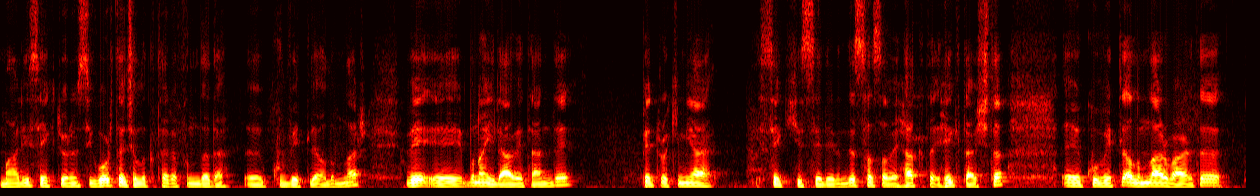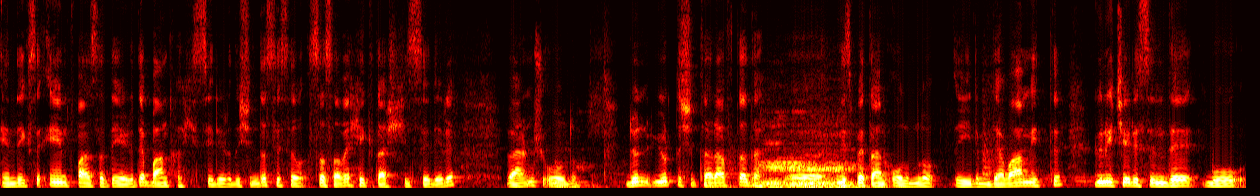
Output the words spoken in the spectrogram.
mali sektörün sigortacılık tarafında da e, kuvvetli alımlar ve e, buna ilaveten de petrokimya hisselerinde Sasa ve Hektaş'ta e, kuvvetli alımlar vardı. Endekse en fazla değeri de banka hisseleri dışında Sasa ve Hektaş hisseleri vermiş oldu. Dün yurt dışı tarafta da e, nispeten olumlu eğilim devam etti. Gün içerisinde bu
